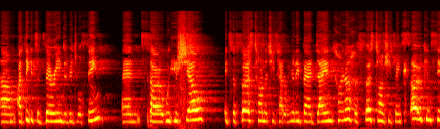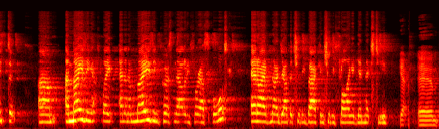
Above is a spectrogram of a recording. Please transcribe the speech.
Um, I think it's a very individual thing. And so with Michelle, it's the first time that she's had a really bad day in Kona. Her first time she's been so consistent. Um, amazing athlete and an amazing personality for our sport and I have no doubt that she'll be back and she'll be flying again next year. Yeah. Um,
